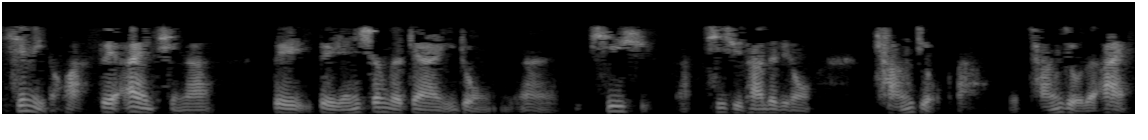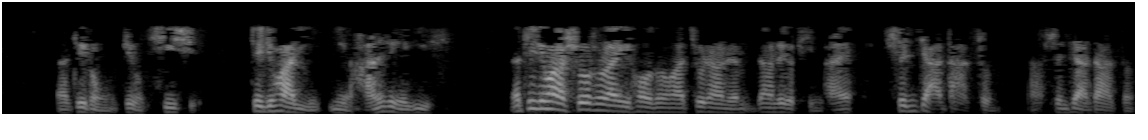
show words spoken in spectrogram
心里的话，对爱情啊，对对人生的这样一种呃期许啊，期许他的这种长久啊，长久的爱啊，这种这种期许，这句话隐隐含的这个意思。那这句话说出来以后的话，就让人让这个品牌身价大增啊，身价大增。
